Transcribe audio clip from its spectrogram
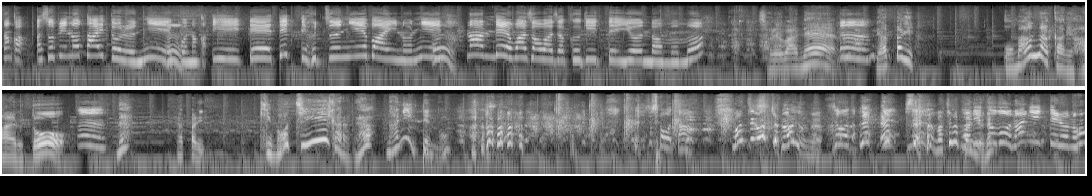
なんか遊びのタイトルに、うん。こうなんか「いてて」って普通に言えばいいのに、ん。なんでわざわざ区切って言うんだももそれはね、うやっぱりお真ん中に入るとうん。ねやっぱり気持ちいいからね。何言ってんの？翔太間違っちゃないよね。翔太え間違ってないよね。何言ってるの？翔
